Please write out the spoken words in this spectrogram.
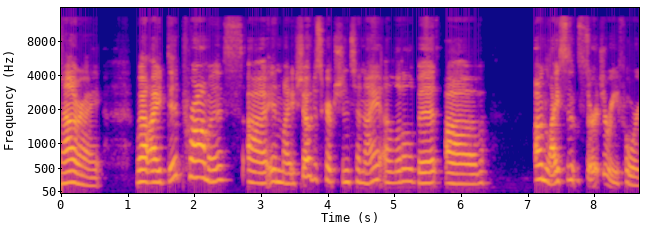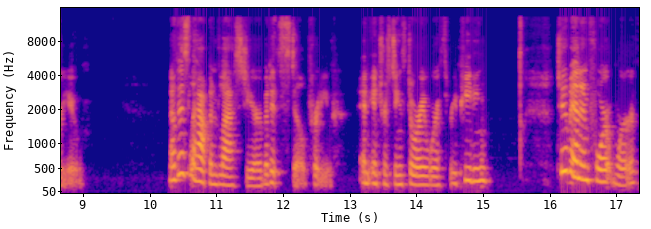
All right. Well, I did promise uh, in my show description tonight a little bit of unlicensed surgery for you. Now, this happened last year, but it's still pretty an interesting story worth repeating. Two men in Fort Worth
